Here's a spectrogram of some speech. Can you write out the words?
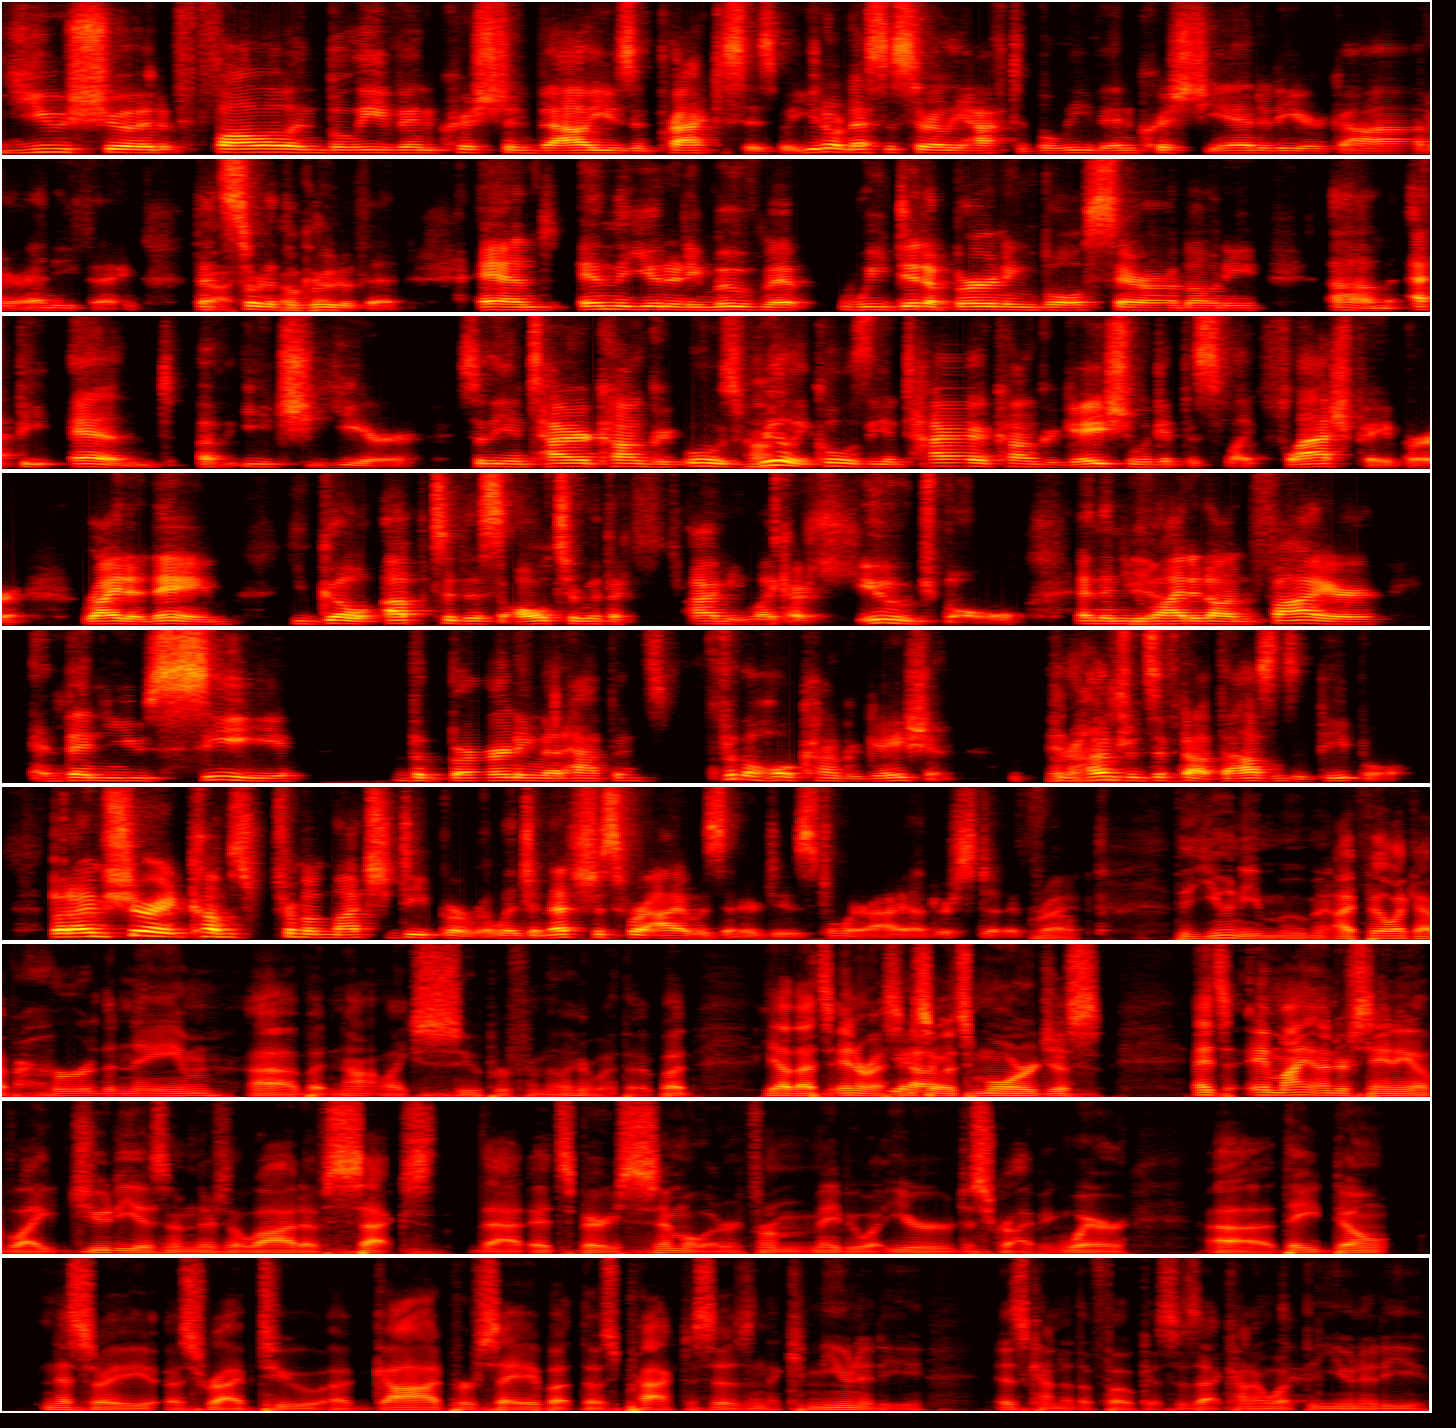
you should follow and believe in Christian values and practices, but you don't necessarily have to believe in Christianity or God or anything. That's gotcha. sort of the okay. root of it. And in the Unity Movement, we did a burning bowl ceremony um, at the end of each year. So the entire congregation, what was huh. really cool is the entire congregation would get this like flash paper write a name you go up to this altar with a i mean like a huge bowl and then you yeah. light it on fire and then you see the burning that happens for the whole congregation for hundreds if not thousands of people but i'm sure it comes from a much deeper religion that's just where i was introduced and where i understood it from. right the Unity movement. I feel like I've heard the name, uh, but not like super familiar with it. But yeah, that's interesting. Yeah. So it's more just it's in my understanding of like Judaism, there's a lot of sects that it's very similar from maybe what you're describing, where uh, they don't necessarily ascribe to a God per se, but those practices and the community is kind of the focus. Is that kind of what the unity?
